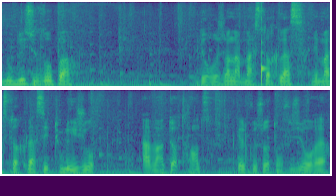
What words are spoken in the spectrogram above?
N'oublie surtout pas de rejoindre la masterclass. Les masterclass, c'est tous les jours à 20h30, quel que soit ton fuseau horaire.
